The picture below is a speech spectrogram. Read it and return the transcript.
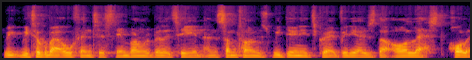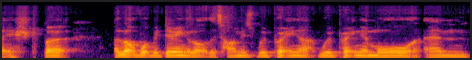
we, we talk about authenticity and vulnerability, and, and sometimes we do need to create videos that are less polished. But a lot of what we're doing a lot of the time is we're putting up we're putting a more um,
